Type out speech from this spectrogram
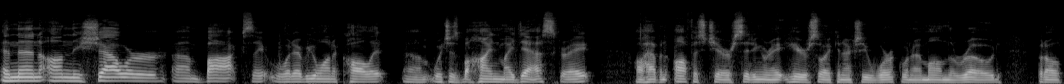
And then on the shower um, box, eh, whatever you want to call it, um, which is behind my desk, right? I'll have an office chair sitting right here so I can actually work when I'm on the road but I'll,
